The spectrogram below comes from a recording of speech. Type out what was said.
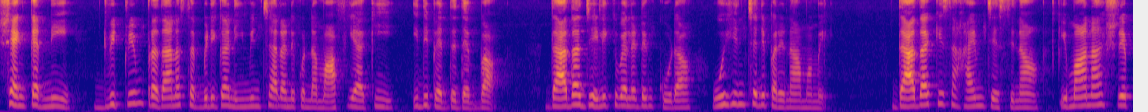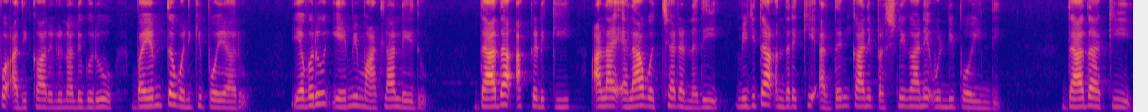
శంకర్ని ద్విట్విం ప్రధాన సభ్యుడిగా నియమించాలనుకున్న మాఫియాకి ఇది పెద్ద దెబ్బ. దాదా జైలుకి వెళ్ళడం కూడా ఊహించని పరిణామమే. దాదాకి సహాయం చేసిన విమానాశ్రయపు అధికారులు నలుగురు భయంతో వణికిపోయారు. ఎవరూ ఏమీ మాట్లాడలేదు. దాదా అక్కడికి అలా ఎలా వచ్చాడన్నది మిగతా అందరికీ అర్థం కాని ప్రశ్నగానే ఉండిపోయింది. దాదాకి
